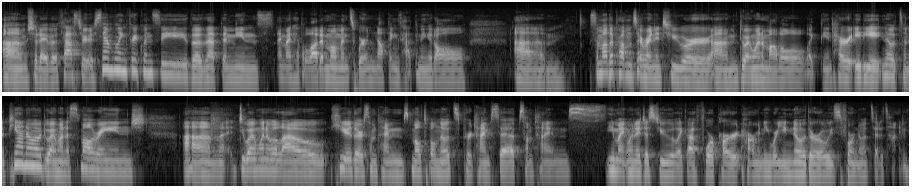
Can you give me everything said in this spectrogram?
um, should I have a faster sampling frequency? Though that then means I might have a lot of moments where nothing's happening at all. Um, some other problems I run into are um, do I want to model like the entire 88 notes on a piano? Do I want a small range? Um, do I want to allow here there are sometimes multiple notes per time step? Sometimes you might want to just do like a four part harmony where you know there are always four notes at a time.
